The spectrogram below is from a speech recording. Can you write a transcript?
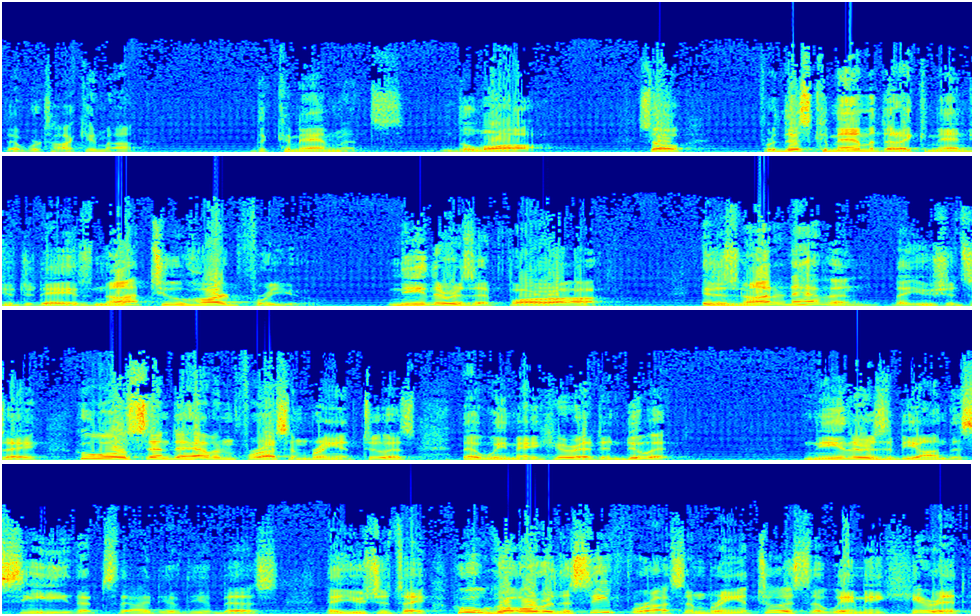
that we're talking about the commandments, the law. So, for this commandment that I command you today is not too hard for you, neither is it far off. It is not in heaven that you should say, Who will ascend to heaven for us and bring it to us that we may hear it and do it? Neither is it beyond the sea, that's the idea of the abyss, that you should say, Who will go over the sea for us and bring it to us that we may hear it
